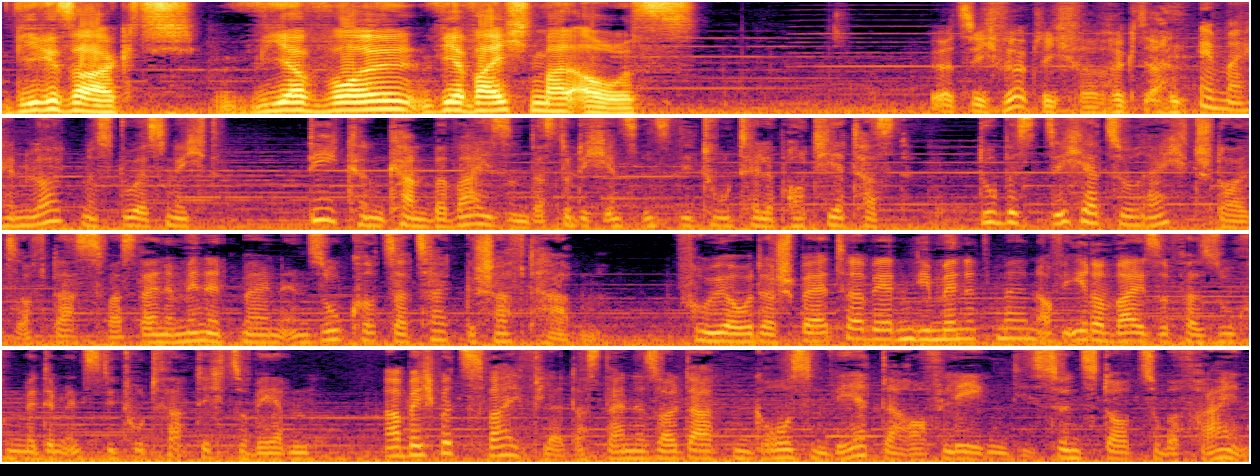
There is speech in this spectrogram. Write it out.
Wie gesagt, wir wollen, wir weichen mal aus. Hört sich wirklich verrückt an. Immerhin leugnest du es nicht. Deacon kann beweisen, dass du dich ins Institut teleportiert hast. Du bist sicher zu Recht stolz auf das, was deine Minutemen in so kurzer Zeit geschafft haben. Früher oder später werden die Minutemen auf ihre Weise versuchen, mit dem Institut fertig zu werden. Aber ich bezweifle, dass deine Soldaten großen Wert darauf legen, die Synths dort zu befreien.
